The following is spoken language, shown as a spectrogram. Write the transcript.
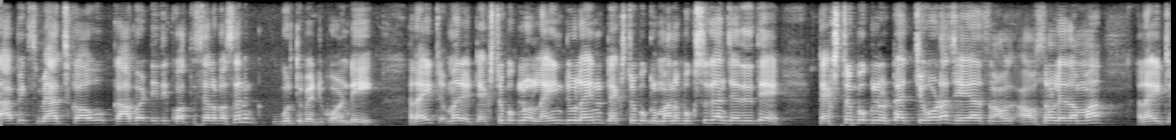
టాపిక్స్ మ్యాచ్ కావు. కాబట్టి ఇది కొత్త సిలబస్ అని గుర్తుపెట్టుకోండి. రైట్ మరి టెక్స్ట్ బుక్లో line to line text book మన బుక్స్ కానీ చదివితే టెక్స్ట్ బుక్లు టచ్ కూడా చేయాల్సిన అవసరం లేదమ్మా. Right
